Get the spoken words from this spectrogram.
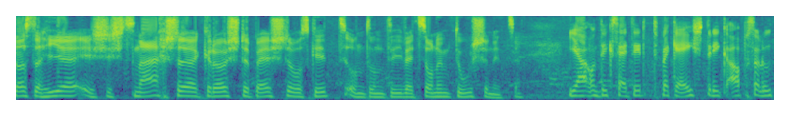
das hier ist, ist das nächste, grösste, beste, was es gibt. Und, und ich will es auch nicht mehr tauschen. Jetzt. Ja, und ich sehe dir die Begeisterung absolut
